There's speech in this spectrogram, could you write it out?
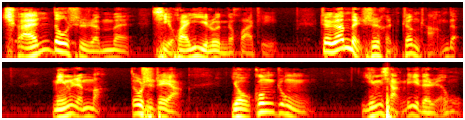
全都是人们喜欢议论的话题。这原本是很正常的，名人嘛都是这样，有公众影响力的人物。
